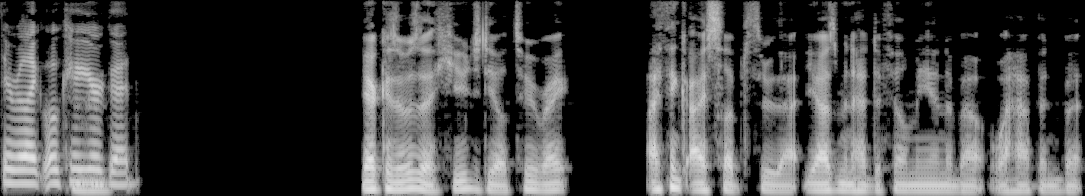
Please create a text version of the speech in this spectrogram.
they were like, "Okay, you're mm-hmm. good." Yeah, because it was a huge deal too, right? I think I slept through that. Yasmin had to fill me in about what happened, but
